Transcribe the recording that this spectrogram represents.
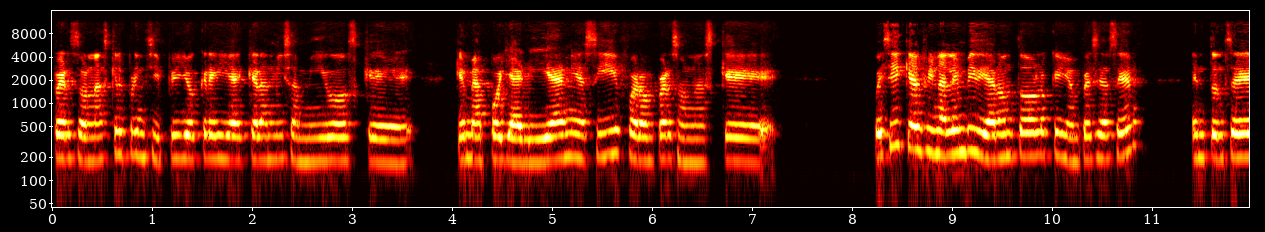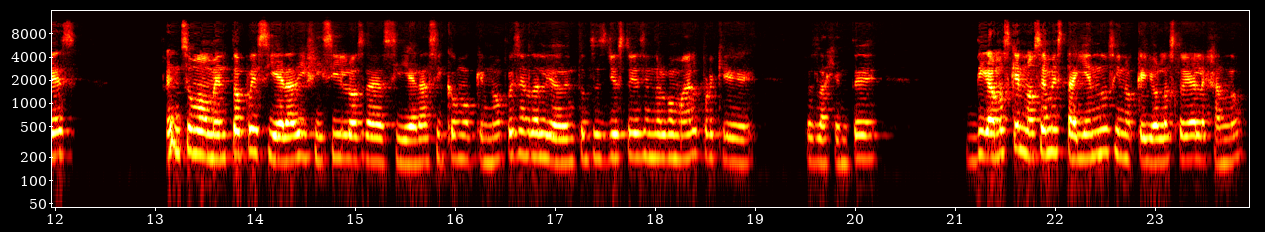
personas que al principio yo creía que eran mis amigos, que, me apoyarían y así, fueron personas que, pues sí, que al final envidiaron todo lo que yo empecé a hacer. Entonces, en su momento, pues sí era difícil, o sea, sí era así como que no, pues en realidad entonces yo estoy haciendo algo mal porque pues la gente, digamos que no se me está yendo, sino que yo la estoy alejando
